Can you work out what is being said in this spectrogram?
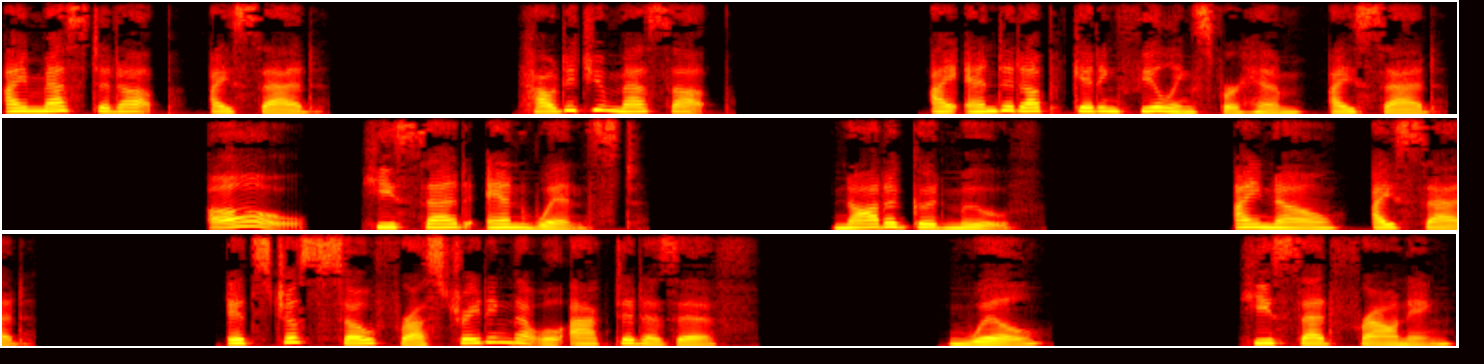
I messed it up, I said. How did you mess up? I ended up getting feelings for him, I said. Oh, he said and winced. Not a good move. I know, I said. It's just so frustrating that Will acted as if. Will? He said frowning.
